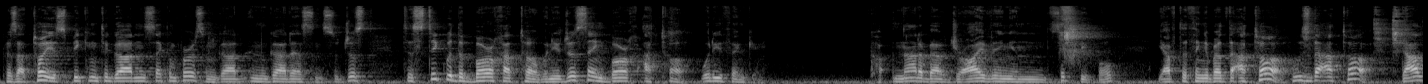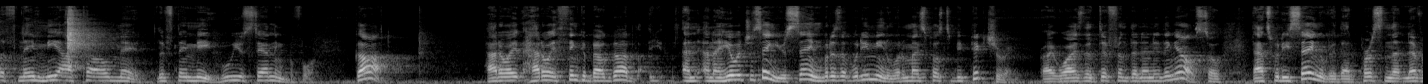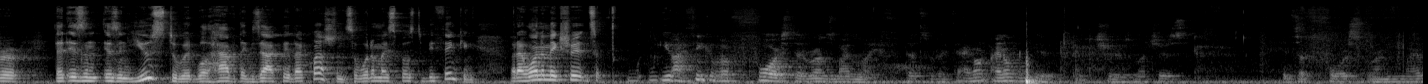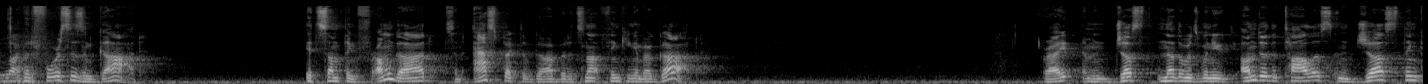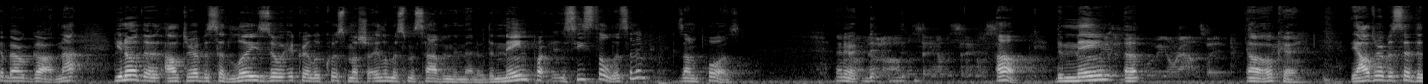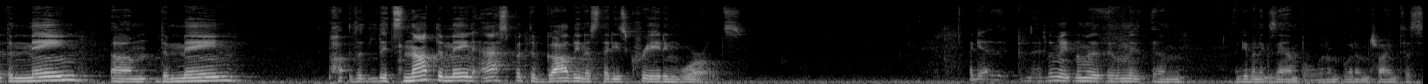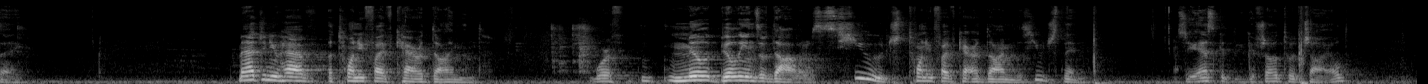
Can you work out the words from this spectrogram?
Because Ata is speaking to God in the second person, God in the God essence. So just to stick with the Baruch Ata, when you're just saying Baruch Ata, what are you thinking? Not about driving and sick people. You have to think about the Ata. Who's the Ata? Da lifnei mi Ata omed. Lifnei mi. Who are you standing before? God. How do I how do I think about God? And and I hear what you're saying. You're saying, what is that? What do you mean? What am I supposed to be picturing? Right? Why is that different than anything else? So that's what he's saying over. That person that never that isn't isn't used to it will have exactly that question. So what am I supposed to be thinking? But I want to make sure it's. You, I think of a force that runs my life. That's what I think. I don't I don't need a picture as much as it's a force running my life. But force isn't God it's something from God, it's an aspect of God, but it's not thinking about God. Right? I mean, just, in other words, when you're under the talus and just think about God. Not, you know, the Alter Rebbe said, Lo zo ikra lakus mimenu. The main part, is he still listening? Because I'm paused. Anyway. No, no, I'm listening, I'm listening, I'm listening. Oh, the main. Uh, around, so oh, okay. The Alter Rebbe said that the main, um, the main it's not the main aspect of godliness that he's creating worlds. Again, let me let me let me um, I'll give an example. What I'm what I'm trying to say. Imagine you have a 25 carat diamond worth mil, billions of dollars. Huge 25 carat diamond. This huge thing. So you ask it, you show it to a child,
